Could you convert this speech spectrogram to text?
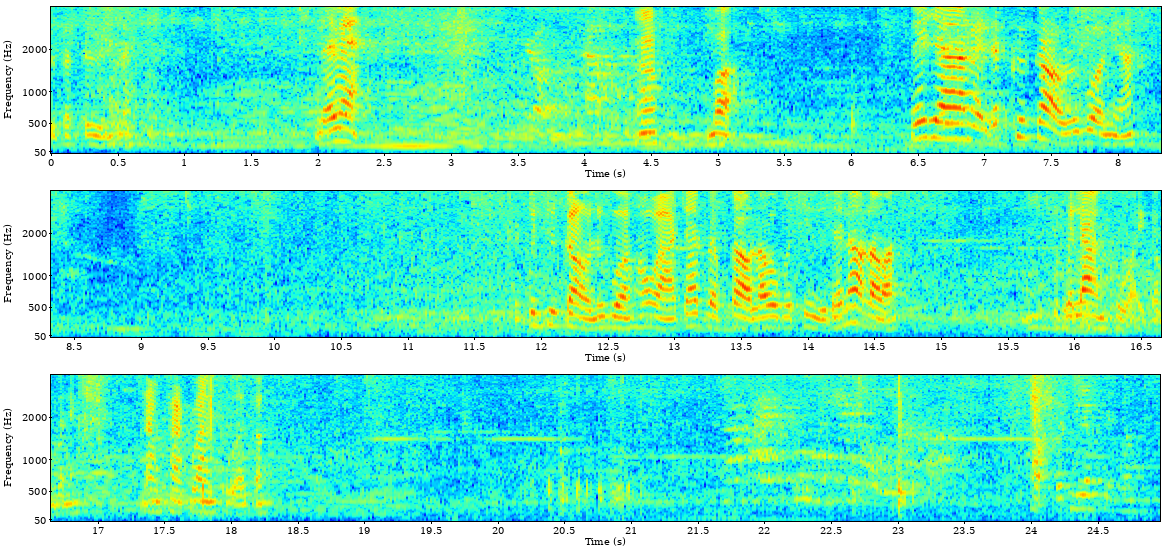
องน้องกับเตอร์ก็ตื่นเลยได้ไหมอะบ่เดี๋ยวยาเนี่ยจะคือเก่าหรือบ่เนี่ยจะเป็นคือเก่าหรือบ่เขาว่าจัดแบบเก่าเราบ่จืดได้เนาะเราอะอืมจะไปล้างถ้วยกันบ่เนี่ยล้างผักล้างถ้วยกันขับกระเทียมไปก่อนหึ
